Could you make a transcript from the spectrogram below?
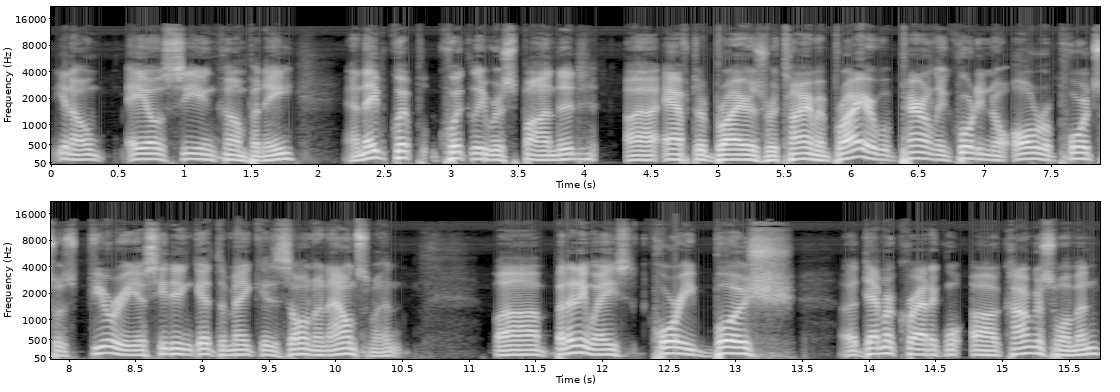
you know, AOC and company, and they've quickly responded uh, after Breyer's retirement. Breyer, apparently, according to all reports, was furious. He didn't get to make his own announcement. Uh, but, anyways, Cori Bush, a Democratic uh, congresswoman,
